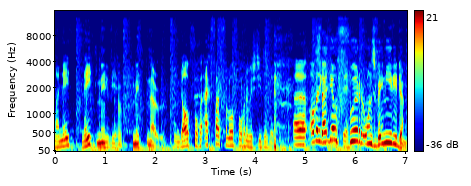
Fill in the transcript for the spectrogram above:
Maar net net nie net weer. net nou. En dalk volgende ek vat verlof volgende week Tuesday week. Uh, al wat ek Stel jou sê, voor ons wen hierdie ding.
